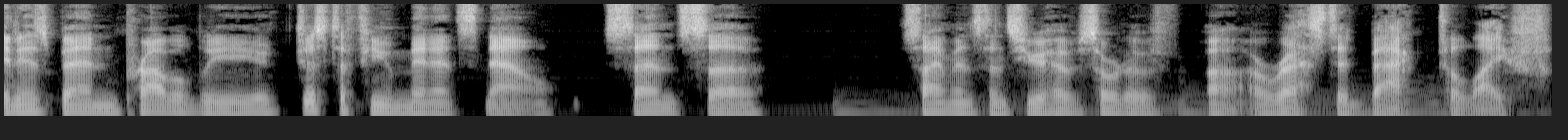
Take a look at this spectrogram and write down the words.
it has been probably just a few minutes now since uh, Simon, since you have sort of uh, arrested back to life.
